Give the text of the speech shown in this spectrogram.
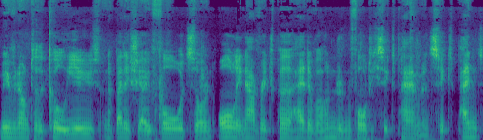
Moving on to the cull ewes and a better show forward saw an all-in average per head of 146 pound and 6 pence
